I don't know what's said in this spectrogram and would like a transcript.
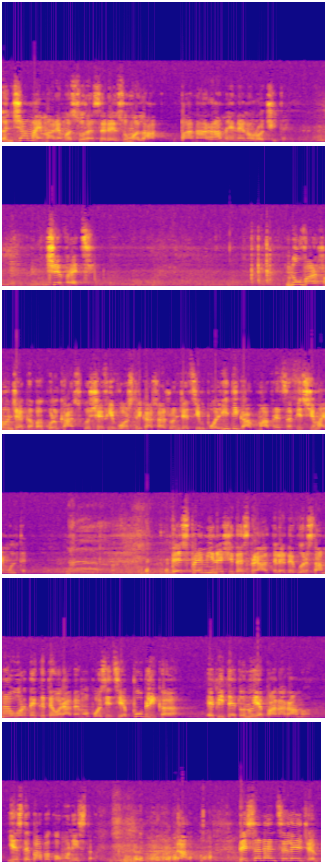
În cea mai mare măsură se rezumă la panorame nenorocite. Ce vreți? Nu vă ajunge că vă culcați cu șefii voștri ca să ajungeți în politică, acum vreți să fiți și mai multe. Despre mine și despre altele de vârsta mea, ori de câte ori avem o poziție publică, epitetul nu e panoramă, este babă comunistă. Da? Deci să ne înțelegem,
